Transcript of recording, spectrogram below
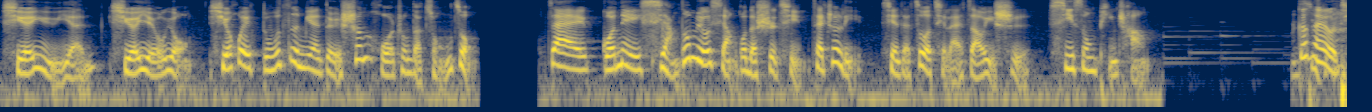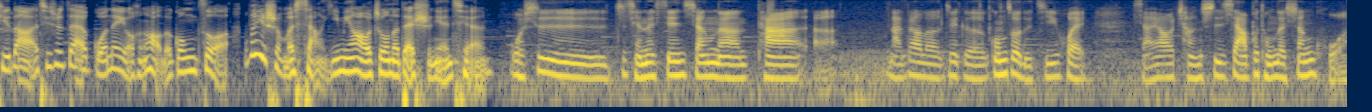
学语言，学游泳，学会独自面对生活中的种种。”在国内想都没有想过的事情，在这里现在做起来早已是稀松平常。刚才有提到啊，其实在国内有很好的工作，为什么想移民澳洲呢？在十年前，我是之前的先生呢，他呃拿到了这个工作的机会，想要尝试一下不同的生活，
